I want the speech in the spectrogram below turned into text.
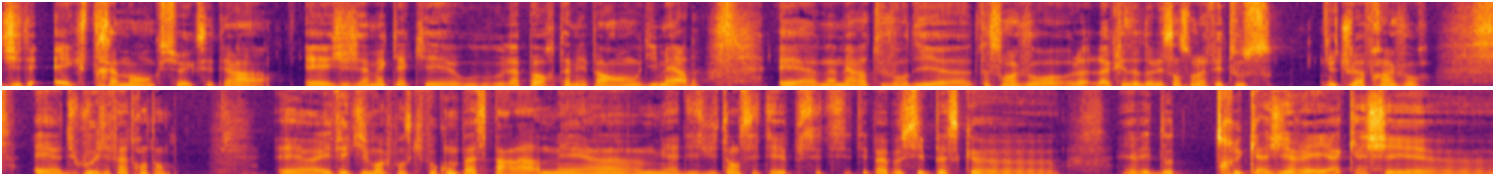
j'étais extrêmement anxieux, etc. Et j'ai jamais claqué ou la porte à mes parents ou dit merde. Et ma mère a toujours dit de toute façon un jour la, crise d'adolescence on la fait tous et tu la feras un jour. Et du coup je l'ai fait à 30 ans. Et euh, effectivement, je pense qu'il faut qu'on passe par là, mais euh, mais à 18 ans, c'était c'était pas possible parce que il y avait d'autres trucs à gérer, à cacher euh,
